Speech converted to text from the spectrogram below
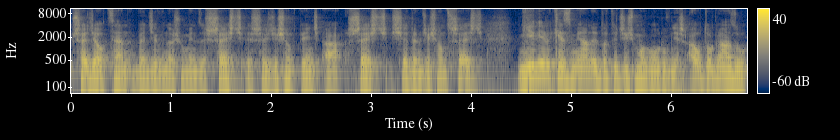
przedział cen będzie wynosił między 6,65 a 6,76. Niewielkie zmiany dotyczyć mogą również autogazu.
